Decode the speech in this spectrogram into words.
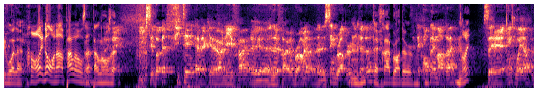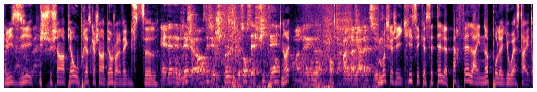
voilà. Ah ouais, non, on en parle, allons-en. Parlons-en. Ses bobettes fitaient avec euh, un des frères, euh, le frère brother, le Singh Brother qui était là. Le frère brother. C'était complémentaire. Ouais. C'est incroyable. Lui, il dit, je suis champion ou presque champion, je vais arriver avec du style. Eden English, j'ai rasé ses cheveux, le son, ça fitait. Ouais. À un moment donné, là. Faire une là-dessus. Moi, ce que j'ai écrit, c'est que c'était le parfait line-up pour le US title.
